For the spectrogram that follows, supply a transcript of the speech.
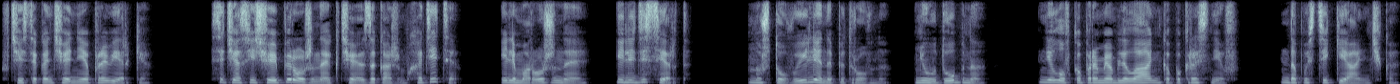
в честь окончания проверки. Сейчас еще и пирожное к чаю закажем, хотите? Или мороженое, или десерт. Ну что вы, Елена Петровна, неудобно?» Неловко промямлила Анька, покраснев. «Да пустяки, Анечка.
